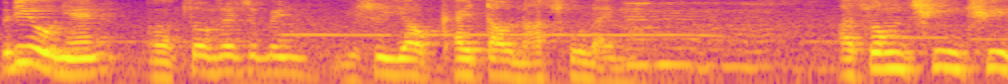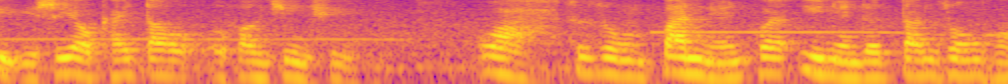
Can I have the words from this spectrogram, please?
六年呃装在这边也是要开刀拿出来嘛，嗯嗯啊装进去也是要开刀放进去。哇，这种半年快一年的当中哈，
